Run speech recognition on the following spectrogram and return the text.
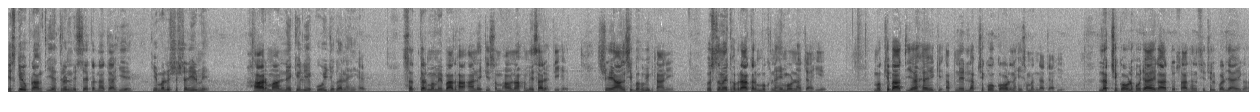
इसके उपरांत यह दृढ़ निश्चय करना चाहिए कि मनुष्य शरीर में हार मानने के लिए कोई जगह नहीं है। सत्कर्म में बाधा आने की संभावना हमेशा रहती है। श्रेयांश बहुविघ्नानी। उस समय घबराकर मुख नहीं मोड़ना चाहिए। मुख्य बात यह है कि अपने लक्ष्य को गौड़ नहीं समझना चाहिए। लक्ष्य गौड़ हो जाएगा तो साधन शिथिल पड़ जाएगा।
